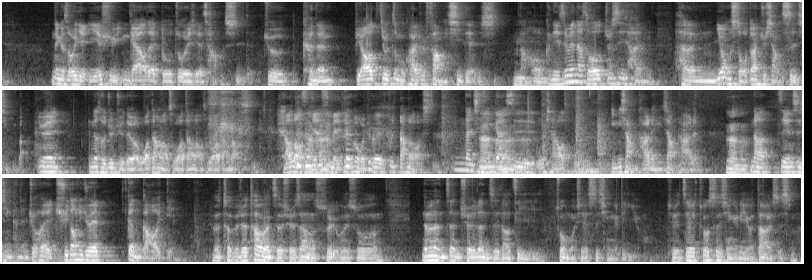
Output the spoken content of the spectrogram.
那个时候也也许应该要再多做一些尝试的，就可能不要就这么快去放弃这件事。然后可能也是因为那时候就是很很用手段去想事情吧，因为那时候就觉得我要当老师，我要当老师，我要当老师。然后老师这件事没天分，我就会不当老师。但其实应该是我想要影响他人，影响他人。嗯，那这件事情可能就会驱动力就会更高一点。我特我觉得套个哲学上的术语会说，能不能正确认知到自己做某些事情的理由？就是这些做事情的理由到底是什么？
